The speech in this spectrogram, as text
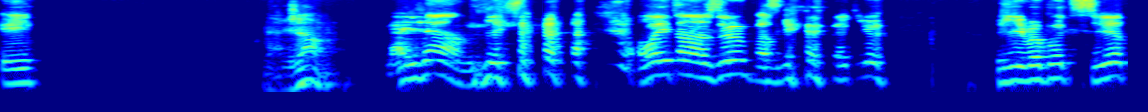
et Marie-Jeanne. Marie-Jeanne. on est en Zoom parce que, je les vois pas tout de suite.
